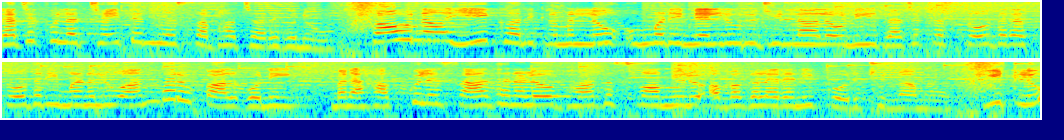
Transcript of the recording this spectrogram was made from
రజకుల చైతన్య సభ జరుగును. కావున ఈ కార్యక్రమంలో ఉమ్మడి నెల్లూరు జిల్లాలోని రజక సోదర సోదరిమణులు అందరూ పాల్గొని మన హక్కుల సాధనలో భాగస్వామ్యులు అవ్వగలరని కోరుచున్నాము. ఇట్లు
